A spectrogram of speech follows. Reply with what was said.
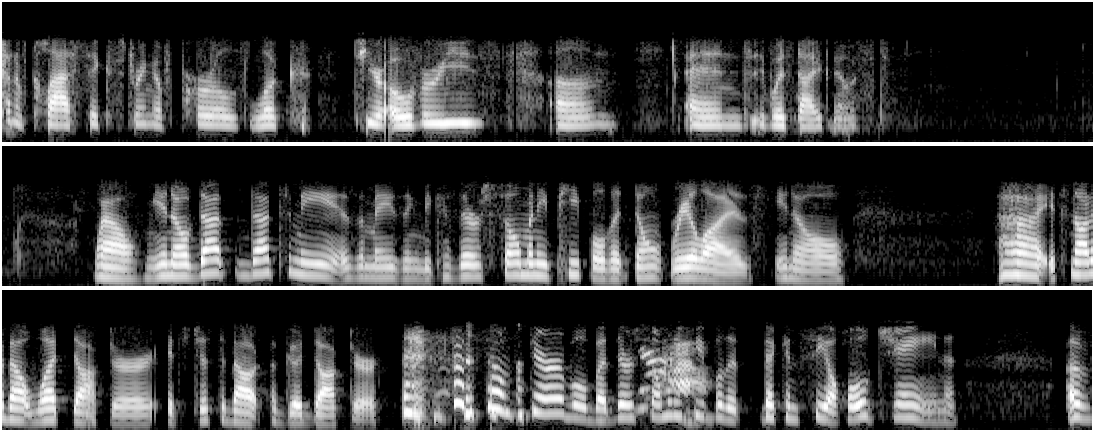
kind of classic string of pearls look to your ovaries, um, and it was diagnosed. Wow, you know that that to me is amazing because there are so many people that don't realize, you know, ah, it's not about what doctor, it's just about a good doctor. that sounds terrible, but there's yeah. so many people that that can see a whole chain of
